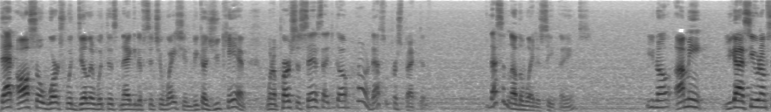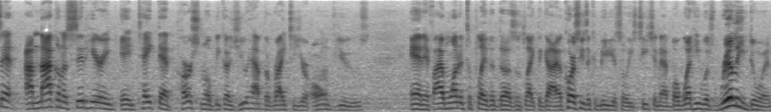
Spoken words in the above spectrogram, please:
That also works with dealing with this negative situation because you can. When a person says that, you go, oh, that's a perspective. That's another way to see things. You know, I mean, you guys see what I'm saying? I'm not going to sit here and, and take that personal because you have the right to your own views. And if I wanted to play the dozens like the guy, of course he's a comedian, so he's teaching that. But what he was really doing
